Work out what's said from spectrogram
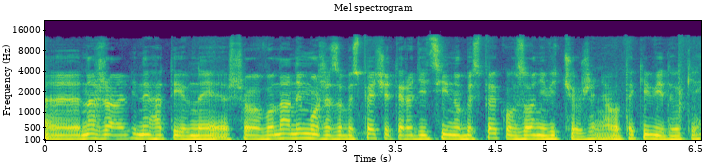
Е, На жаль, негативний, що вона не може забезпечити радіаційну безпеку в зоні відчуження. От такі відгуки.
